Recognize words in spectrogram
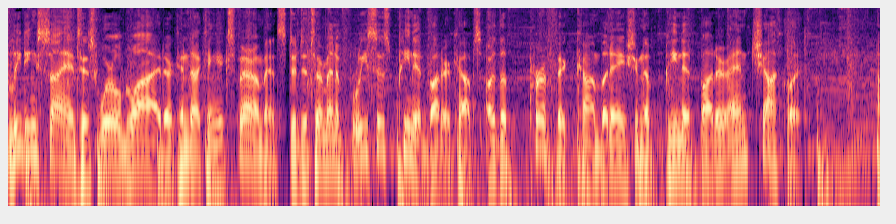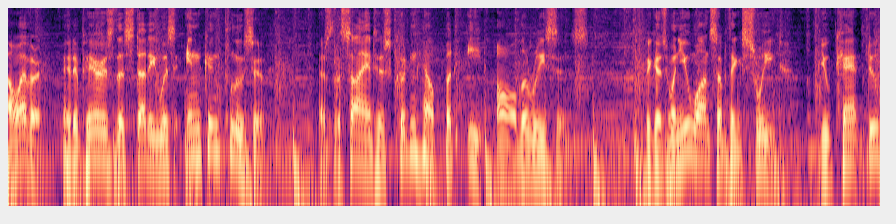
leading scientists worldwide are conducting experiments to determine if Reese's Peanut Butter Cups are the perfect combination of peanut butter and chocolate. However, it appears the study was inconclusive, as the scientists couldn't help but eat all the Reese's. Because when you want something sweet, you can't do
